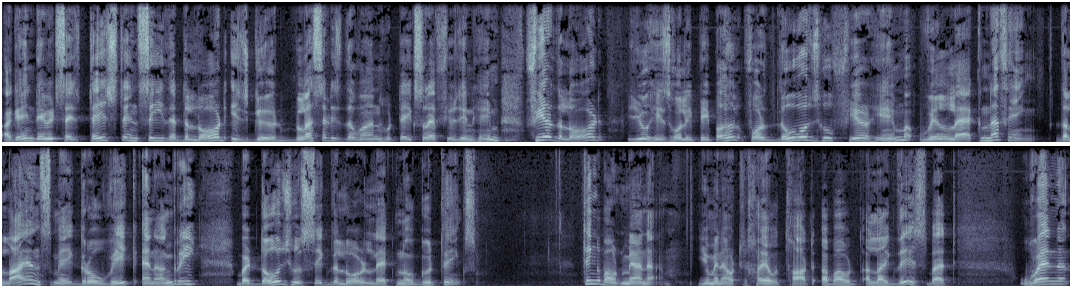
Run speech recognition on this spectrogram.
Again, David says, Taste and see that the Lord is good. Blessed is the one who takes refuge in him. Fear the Lord, you his holy people, for those who fear him will lack nothing. The lions may grow weak and hungry, but those who seek the Lord lack no good things. Think about manna you may not have thought about like this, but when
